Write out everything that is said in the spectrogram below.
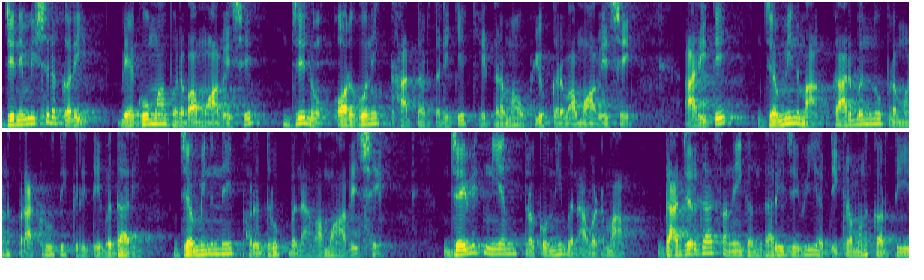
જેને મિશ્ર કરી બેગોમાં ભરવામાં આવે છે, જેનો ઓર્ગોનિક ખાતર તરીકે ખેતરમાં ઉપયોગ કરવામાં આવે છે. આ રીતે જમીનમાં કાર્બનનું પ્રમાણ પ્રાકૃતિક રીતે વધારી જમીનને ફળદ્રુપ બનાવવામાં આવે છે. જૈવિક નિયંત્રકોની બનાવટમાં ગાજરઘાસ અને ગંધારી જેવી અતિક્રમણ કરતી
